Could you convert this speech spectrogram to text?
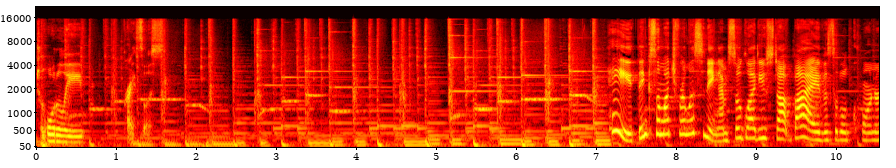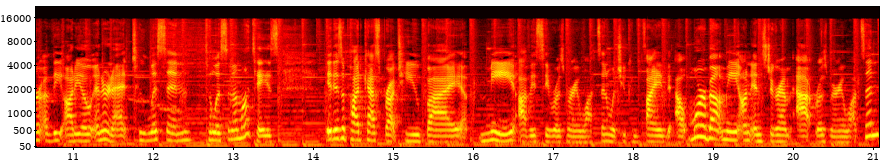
totally priceless. Hey, thanks so much for listening. I'm so glad you stopped by this little corner of the audio internet to listen to Listen and Lattes. It is a podcast brought to you by me, obviously, Rosemary Watson, which you can find out more about me on Instagram at Rosemary Watson.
